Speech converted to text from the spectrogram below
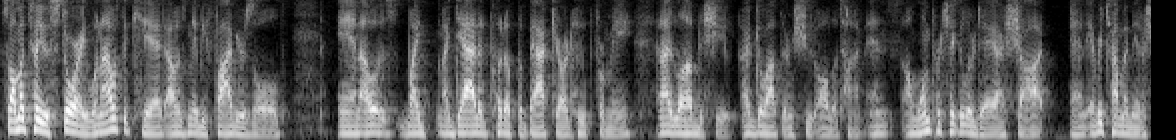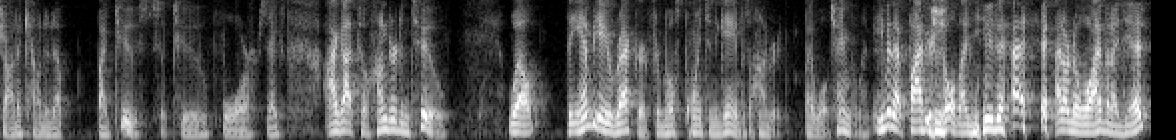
So I'm gonna tell you a story. When I was a kid, I was maybe five years old, and I was my my dad had put up a backyard hoop for me, and I loved to shoot. I'd go out there and shoot all the time. And on one particular day, I shot, and every time I made a shot, I counted up by twos. So two, four, six. I got to 102. Well, the NBA record for most points in a game is 100 by Wilt Chamberlain. Even at five years old, I knew that. I don't know why, but I did.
